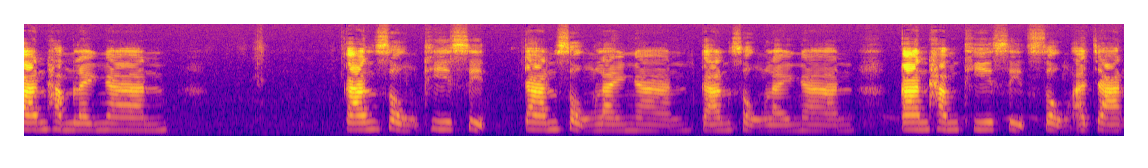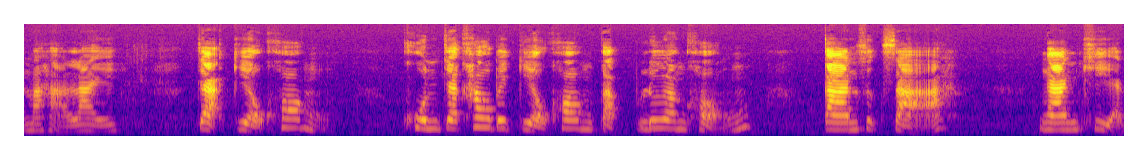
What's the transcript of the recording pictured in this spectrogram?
การทำรายงาน การส่งทีสิทธ์การส่งรายงาน การส่งรายงาน การทำทีสิทธ์ส่งอาจารย์มหาลัย จะเกี่ยวข้อง คุณจะเข้าไปเกี่ยวข้องกับเรื่องของการศึกษา งานเขียน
